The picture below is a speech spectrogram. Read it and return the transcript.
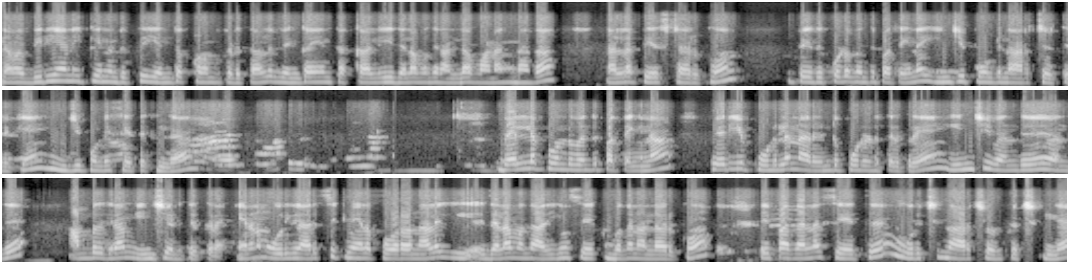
நம்ம பிரியாணிக்குன்றது எந்த குழம்பு கெடுத்தாலும் வெங்காயம் தக்காளி இதெல்லாம் வந்து நல்லா வணங்கினாதான் நல்லா டேஸ்ட்டாக இருக்கும். இப்போ இது கூட வந்து பார்த்தீங்கன்னா இஞ்சி பூண்டு நான் அரைச்சி வச்சிருக்கேன். இஞ்சி பூண்டு சேர்த்துக்குங்க. வெள்ளை பூண்டு வந்து பார்த்தீங்கன்னா பெரிய பூண்டுல நான் ரெண்டு பூண்டு எடுத்திருக்கிறேன். இஞ்சி வந்து வந்து ஐம்பது கிராம் இஞ்சி எடுத்துருக்குறேன். ஏன்னா நம்ம ஒரு அரிசிக்கு மேலே போறதுனால இதெல்லாம் வந்து அதிகம் சேர்க்கும் போது நல்லா இருக்கும் இப்போ அதெல்லாம் சேர்த்து உரிச்சு நான் அரைச்சி எடுத்து வச்சுக்கோங்க.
